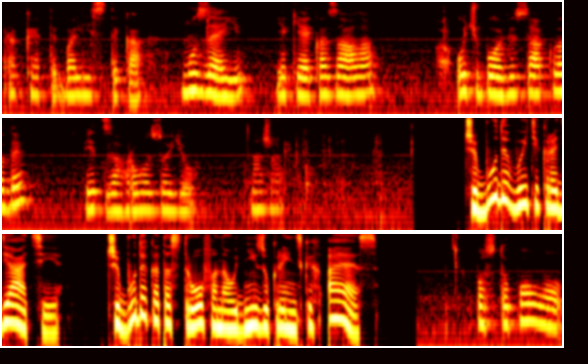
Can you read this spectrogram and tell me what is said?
Ракети, балістика, музеї, як я і казала, учбові заклади під загрозою. На жаль. Чи буде витік радіації? Чи буде катастрофа на одній з українських АЕС? Поступово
